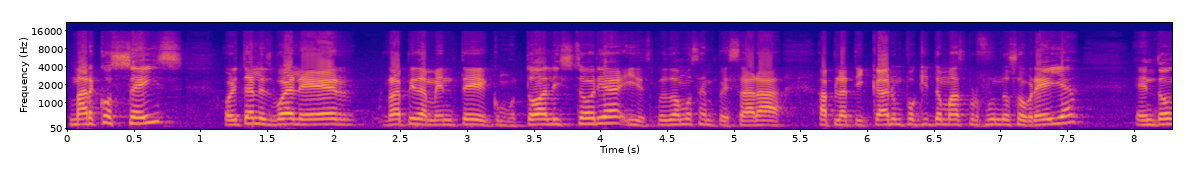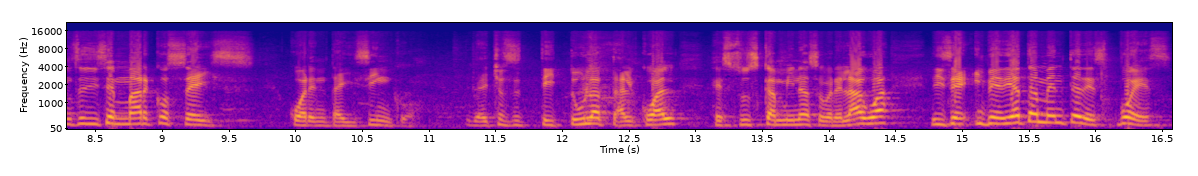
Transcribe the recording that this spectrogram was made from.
Marcos 6. Ahorita les voy a leer rápidamente como toda la historia y después vamos a empezar a, a platicar un poquito más profundo sobre ella. Entonces dice Marcos 6, 45. De hecho se titula tal cual Jesús camina sobre el agua. Dice, inmediatamente después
